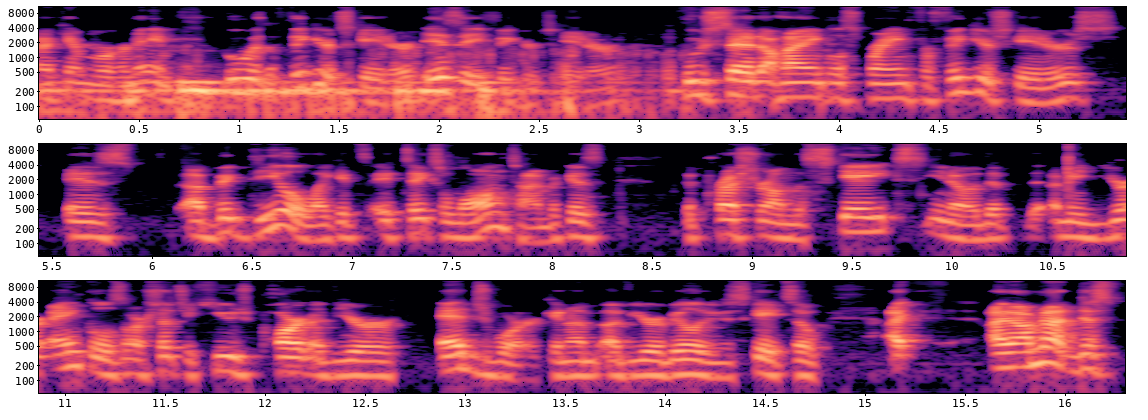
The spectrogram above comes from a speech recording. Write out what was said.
I can't remember her name. Who was a figure skater? Is a figure skater who said a high ankle sprain for figure skaters is a big deal. Like it's it takes a long time because the pressure on the skates. You know, the, I mean, your ankles are such a huge part of your edge work and of your ability to skate. So I, I am not just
